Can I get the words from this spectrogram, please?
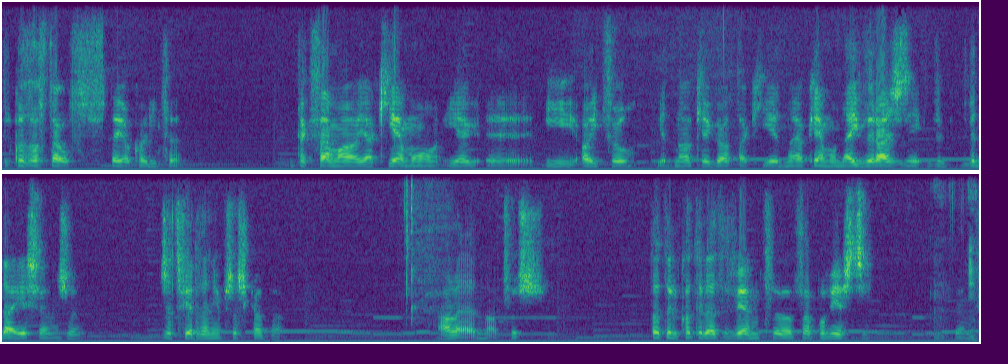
tylko został w tej okolicy. Tak samo jak jemu i, y, i ojcu jednookiego, tak i jednookiemu najwyraźniej wy, wydaje się, że, że twierdza nie przeszkadza. Ale no cóż, to tylko tyle co wiem co z opowieści. Więc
